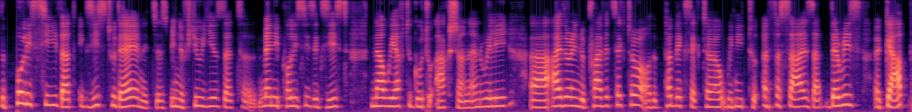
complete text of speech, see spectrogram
the policy that exists today, and it has been a few years that uh, many policies exist, now we have to go to action and really uh, either in the private sector or the public sector, we need to emphasize that there is a gap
